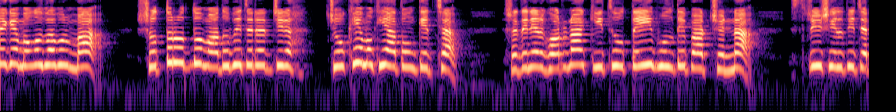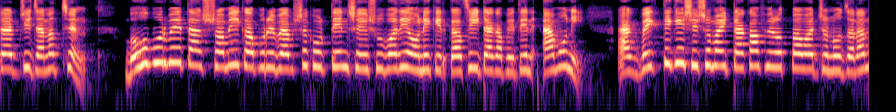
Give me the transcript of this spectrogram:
থেকে মঙ্গলবাবুর মা সত্যরুদ্ধ মাধবী চ্যাটার্জির চোখে মুখে আতঙ্কের ছাপ। সেদিনের ঘটনা কিছুতেই ভুলতে পারছেন না, স্ত্রী শিল্পী চ্যাটার্জি জানাচ্ছেন। বহু পূর্বে তার স্বামী কাপড়ের ব্যবসা করতেন, সেই সুবাদে অনেকের কাছেই টাকা পেতেন এমনই এক ব্যক্তিকে সে সময় টাকা ফেরত পাওয়ার জন্য জানান।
